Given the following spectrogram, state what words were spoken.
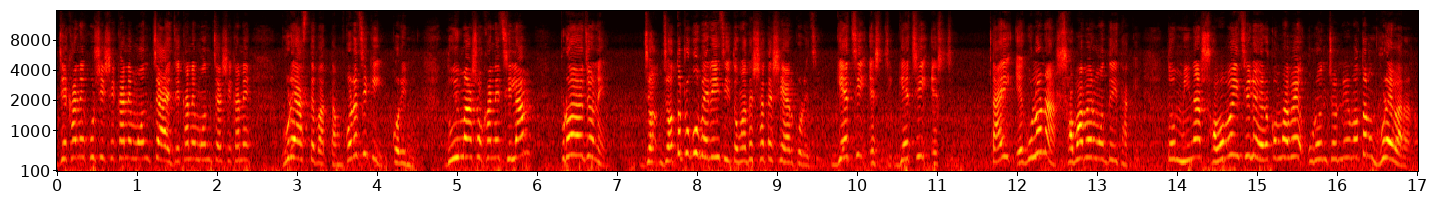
যেখানে খুশি সেখানে মন চায়, যেখানে মন চায় সেখানে ঘুরে আসতে পারতাম। করেছি কি? করিনি। দুই মাস ওখানে ছিলাম, প্রয়োজনে যতটুকু বেরিয়েছি তোমাদের সাথে শেয়ার করেছি। গেছি, এসছি গেছি, এসছি। তাই এগুলো না স্বভাবের মধ্যেই থাকে। তো মিনার স্বভাবই ছিল এরকমভাবে উড়নচণ্ডীর মতন ঘুরে বেড়ানো।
